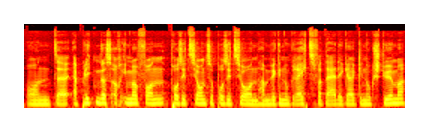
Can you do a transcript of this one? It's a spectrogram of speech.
und äh, erblicken das auch immer von Position zu Position. Haben wir genug Rechtsverteidiger, genug Stürmer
